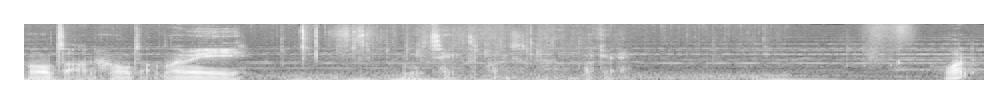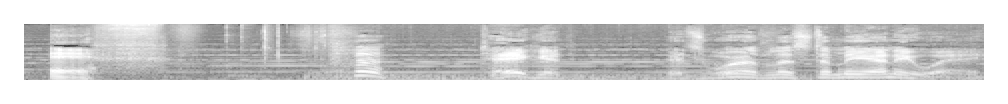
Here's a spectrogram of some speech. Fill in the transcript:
Hold on, hold on. Let me let me take the poison. Okay. What if Take it. It's worthless to me anyway.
